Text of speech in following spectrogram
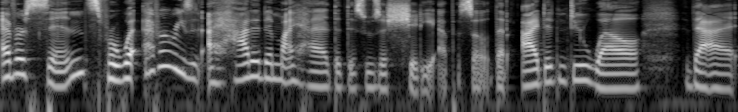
ever since, for whatever reason, I had it in my head that this was a shitty episode, that I didn't do well, that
